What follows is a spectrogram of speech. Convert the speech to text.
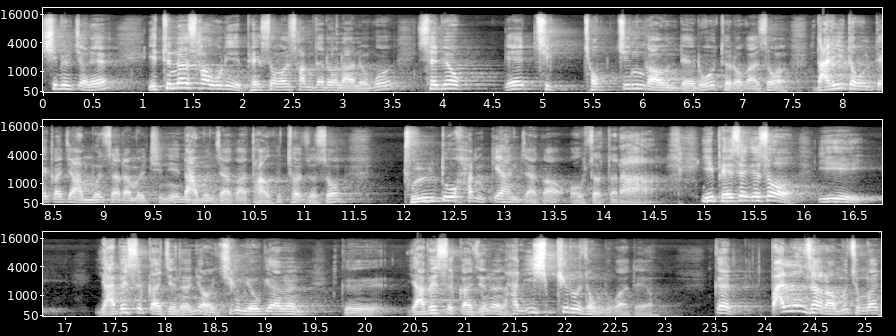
11절에 이튿날 사울이 백성을 3대로 나누고 새벽에 직, 적진 가운데로 들어가서 날이 더울 때까지 암몬 사람을 치니 남은 자가 다 흩어져서 둘도 함께 한 자가 없었더라. 이 배색에서 이 야베스까지는요. 지금 여기 하는 그 야베스까지는 한 20km 정도가 돼요. 그러니까 빠른 사람은 정말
